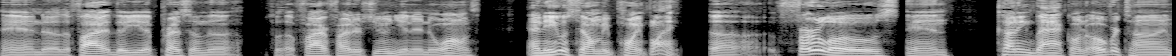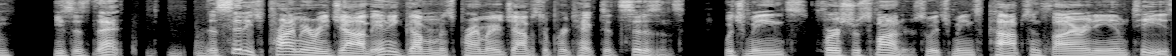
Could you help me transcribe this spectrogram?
and uh, the fire, the uh, president of the, the, firefighters union in New Orleans, and he was telling me point blank, uh, furloughs and cutting back on overtime. He says that the city's primary job, any government's primary job, is to protect its citizens which means first responders, which means cops and fire and EMTs.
